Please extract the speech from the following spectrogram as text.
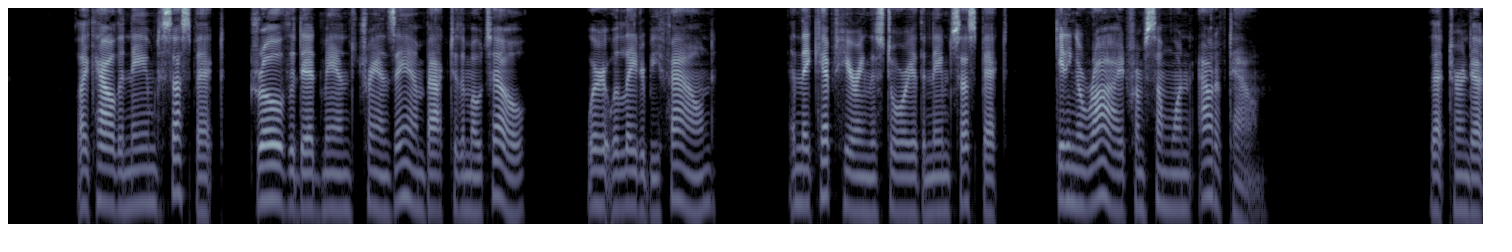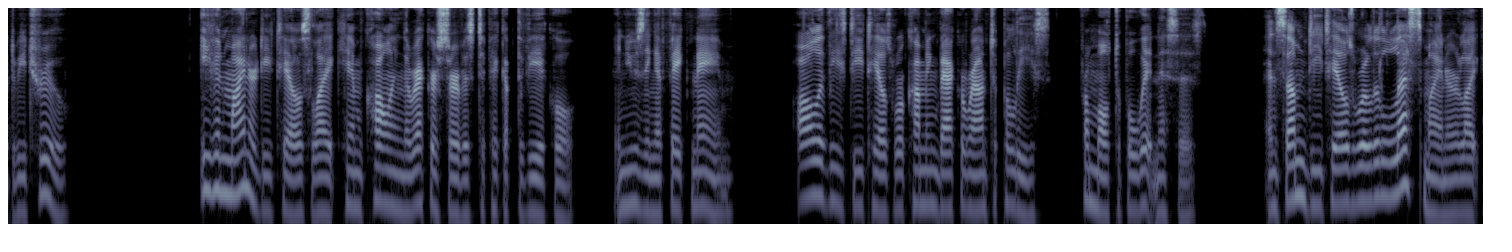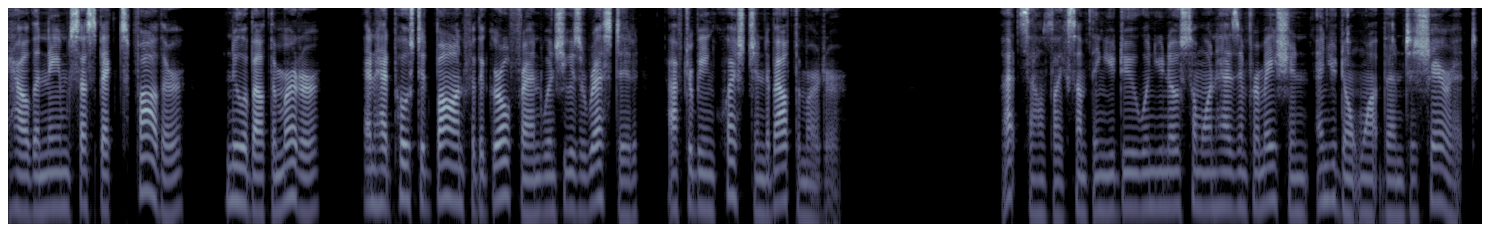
like how the named suspect drove the dead man's Trans Am back to the motel, where it would later be found, and they kept hearing the story of the named suspect getting a ride from someone out of town. That turned out to be true. Even minor details like him calling the wrecker service to pick up the vehicle and using a fake name. All of these details were coming back around to police from multiple witnesses. And some details were a little less minor, like how the named suspect's father knew about the murder and had posted bond for the girlfriend when she was arrested after being questioned about the murder. That sounds like something you do when you know someone has information and you don't want them to share it.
